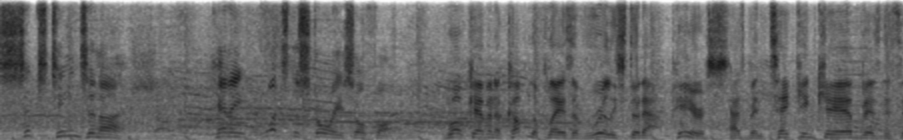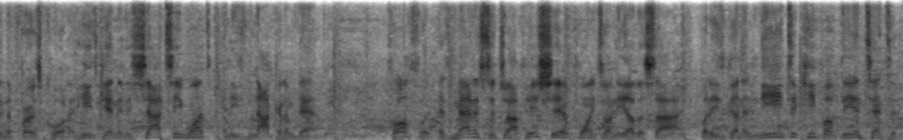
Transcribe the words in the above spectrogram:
16 to 9. Kenny, what's the story so far? Well, Kevin, a couple of players have really stood out. Pierce has been taking care of business in the first quarter. He's getting the shots he wants, and he's knocking them down. Crawford has managed to drop his share points on the other side, but he's going to need to keep up the intensity.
